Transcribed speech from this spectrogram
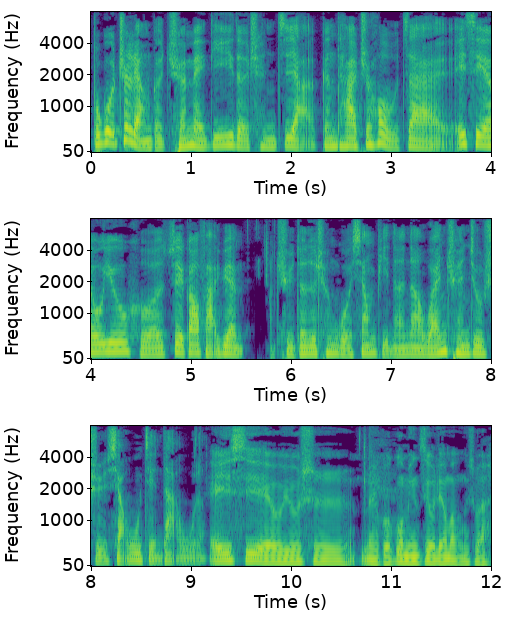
不过这两个全美第一的成绩啊，跟他之后在 ACLU 和最高法院取得的成果相比呢，那完全就是小巫见大巫了。ACLU 是美国公民自由联盟是吧？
